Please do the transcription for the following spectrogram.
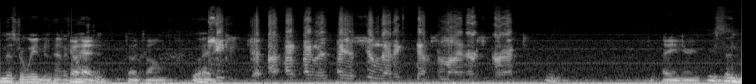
Mr. Weidman had a Go ahead, question. uh, Tom. Go ahead. Chief, I, I, I I assume that exempts minors, correct? I didn't hear you. He said He said-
